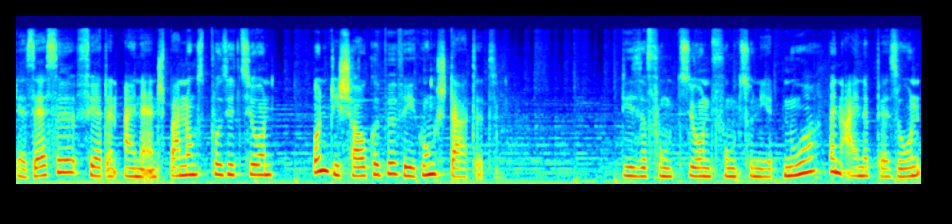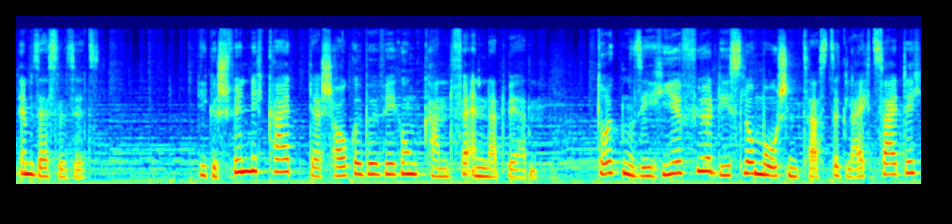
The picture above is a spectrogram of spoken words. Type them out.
Der Sessel fährt in eine Entspannungsposition und die Schaukelbewegung startet. Diese Funktion funktioniert nur, wenn eine Person im Sessel sitzt. Die Geschwindigkeit der Schaukelbewegung kann verändert werden. Drücken Sie hierfür die Slow-Motion-Taste gleichzeitig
